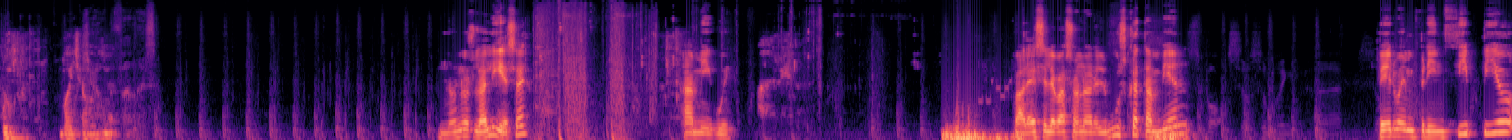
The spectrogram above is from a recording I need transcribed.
Uy, voy yo, voy yo. No nos la líes, ¿eh? Amigui. Vale, ese le va a sonar el busca también. Pero en principio...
